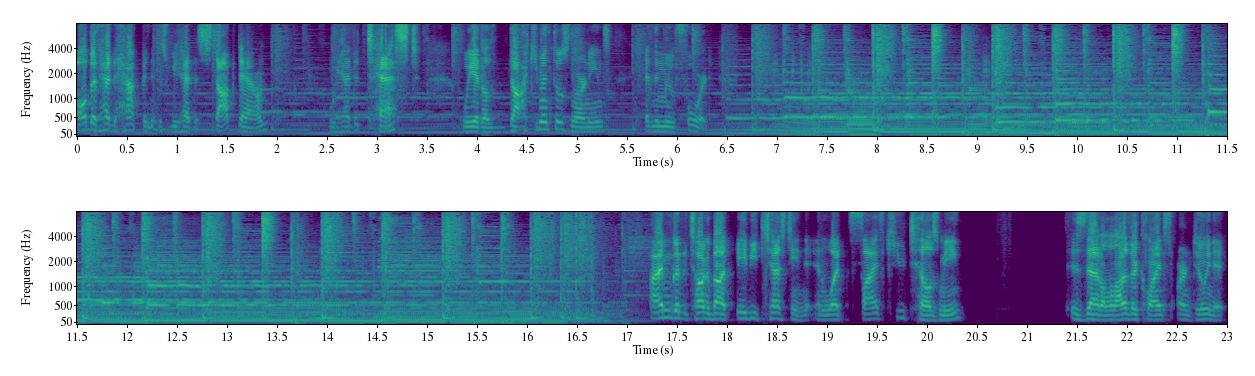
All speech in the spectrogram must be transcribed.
All that had to happen is we had to stop down, we had to test, we had to document those learnings, and then move forward. I'm going to talk about A B testing and what 5Q tells me is that a lot of their clients aren't doing it.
